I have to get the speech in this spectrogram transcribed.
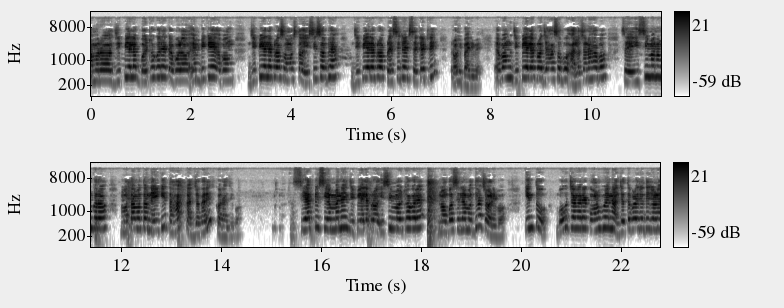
আমার জিপিএলএফ বৈঠকের কেবল এমবিকে এবং জিপিএলএফর সমস্ত ইসি সভ্যা জিপিএলএফর প্রেসিডেন্ট সেক্রেটারি রহিপারে এবং জিপিএলএফর যা সব আলোচনা হব সে ইসি মানর মতামত নেই তাহা কার্যকারী করা সিআরপি সিএম মানে জিপিএলএফর ইসি বৈঠকের নবসিলে চলব কিন্তু ବହୁତ ଜାଗାରେ କ'ଣ ହୁଏ ନା ଯେତେବେଳେ ଯଦି ଜଣେ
